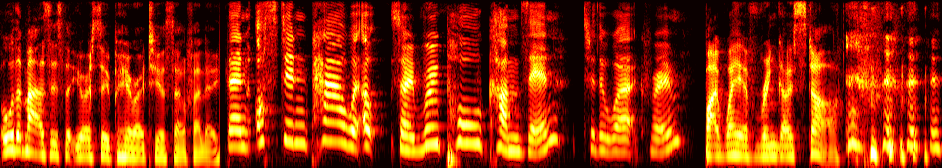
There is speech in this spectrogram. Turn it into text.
all that matters is that you're a superhero to yourself, Ellie." Then Austin Power. Oh, sorry. RuPaul comes in to the workroom by way of Ringo Starr. um,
